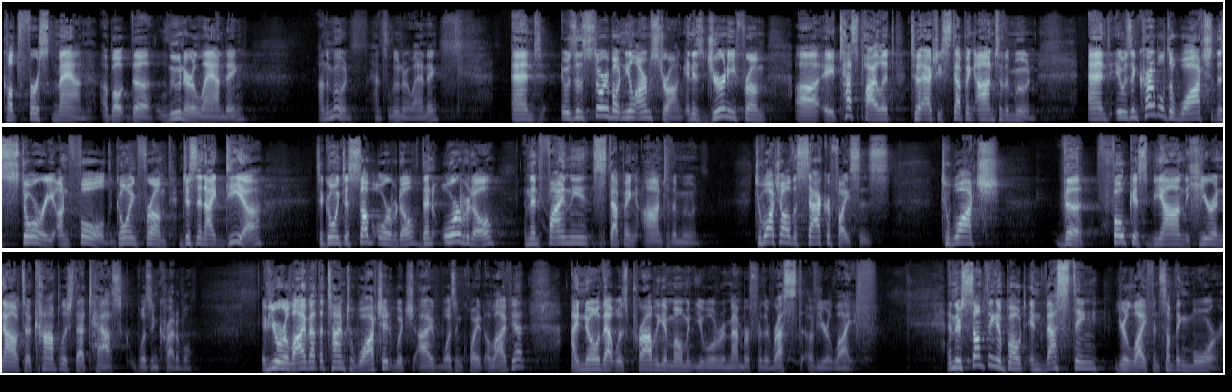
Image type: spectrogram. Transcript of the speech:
called First Man about the lunar landing on the moon, hence lunar landing. And it was a story about Neil Armstrong and his journey from uh, a test pilot to actually stepping onto the moon. And it was incredible to watch the story unfold, going from just an idea to going to suborbital, then orbital, and then finally stepping onto the moon. To watch all the sacrifices, to watch the focus beyond the here and now to accomplish that task was incredible. If you were alive at the time to watch it, which I wasn't quite alive yet, I know that was probably a moment you will remember for the rest of your life. And there's something about investing your life in something more,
